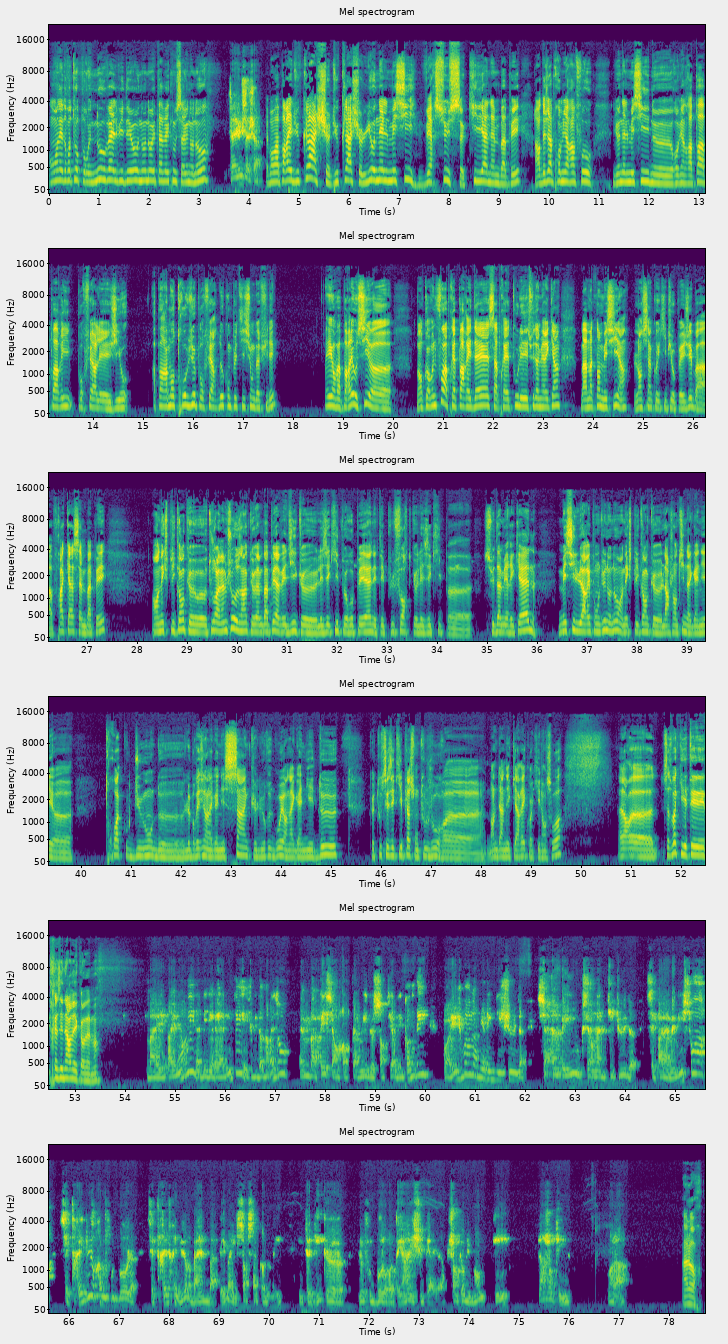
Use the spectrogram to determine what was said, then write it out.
On est de retour pour une nouvelle vidéo. Nono est avec nous. Salut Nono. Salut Sacha. Et bon, on va parler du clash, du clash Lionel Messi versus Kylian Mbappé. Alors déjà, première info, Lionel Messi ne reviendra pas à Paris pour faire les JO. Apparemment trop vieux pour faire deux compétitions d'affilée. Et on va parler aussi, euh, bah, encore une fois, après Paredes, après tous les Sud-Américains, bah maintenant Messi, hein, l'ancien coéquipier au PSG, bah, fracasse Mbappé en expliquant que toujours la même chose, hein, que Mbappé avait dit que les équipes européennes étaient plus fortes que les équipes euh, sud-américaines. Messi lui a répondu, Nono, en expliquant que l'Argentine a gagné euh, trois Coupes du Monde, euh, le Brésil en a gagné 5, l'Uruguay en a gagné 2, que toutes ces équipes-là sont toujours dans le dernier carré, quoi qu'il en soit. Alors, ça se voit qu'il était très énervé quand même. Hein. Bah, il n'est pas énervé, il a dit les réalités, je lui donne raison. Mbappé s'est encore permis de sortir des conneries pour aller jouer en Amérique du Sud. Certains pays où c'est en altitude, c'est pas la même histoire. C'est très dur comme football. C'est très très dur. Ben Mbappé, ben, il sort sa connerie. Il te dit que le football européen est supérieur. Champion du monde et l'Argentine. Voilà. Alors,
